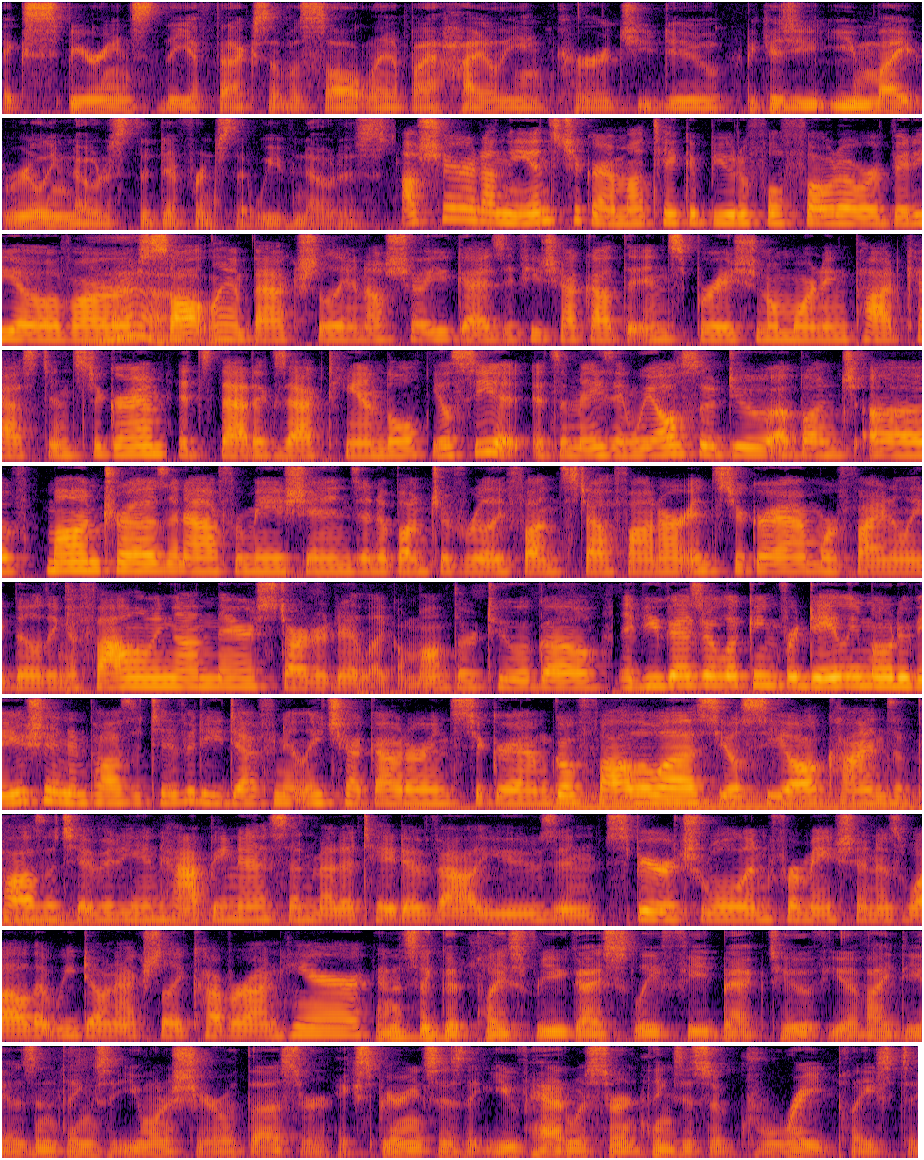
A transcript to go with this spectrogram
experienced the effects of a salt lamp, I highly encourage you do because you, you might really notice the difference that we've noticed. I'll share it on the Instagram. I'll take a beautiful photo or video of our Yeah. salt lamp actually, and I'll show you guys if you check out the Inspirational Morning Podcast Instagram. It's that exact handle. You'll see it. It's amazing. We also do a bunch of mantras and affirmations and a bunch of really fun stuff on our Instagram. We're finally building a following on there. Started it like a month or two ago. If you guys are looking for daily motivation and positivity, definitely check out our Instagram. Go follow us. You'll see all kinds of positivity and happiness and meditative values and spiritual information as well that we don't actually cover on here. And it's a good place for you guys to leave feedback too. If you have ideas and things that you want to share with us or experiences that you've had with certain things, it's a great place to,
